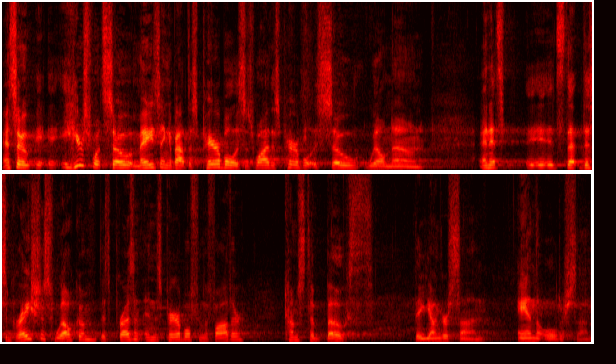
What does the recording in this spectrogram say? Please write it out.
And so here's what's so amazing about this parable. This is why this parable is so well known. And it's, it's that this gracious welcome that's present in this parable from the Father comes to both the younger son and the older son.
